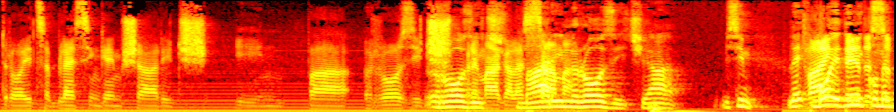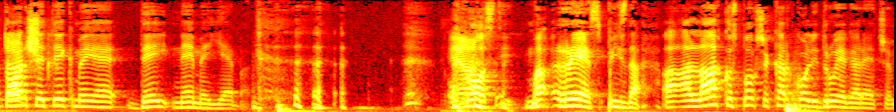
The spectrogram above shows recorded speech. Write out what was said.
trojica Blessing Game Šarič in pa Rozič, Rozič premagala Marin sama. Rozič, ja. Mislim, le, moj edini 52 komentar te točk. tekme je, dej ne me jeba. Ja. Oprosti, ma, res, pizda. A, a lahko sploh še karkoli drugega rečem.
